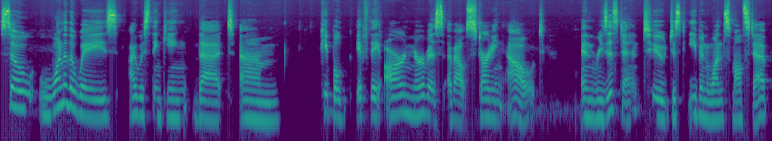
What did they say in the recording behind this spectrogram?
So, one of the ways I was thinking that um, people, if they are nervous about starting out and resistant to just even one small step,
